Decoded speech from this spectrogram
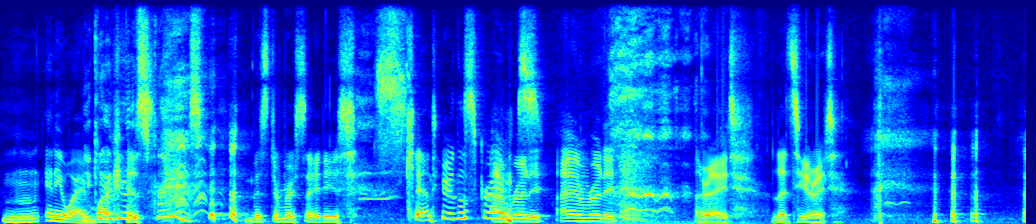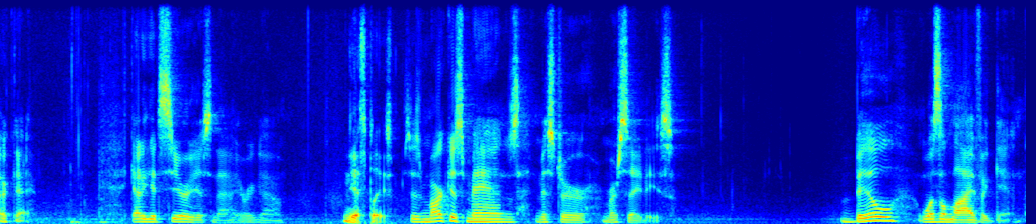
good. Anyway, You can't hear the Marcus, screams. Mr. Mercedes, can't hear the screams. I'm ready. I am ready. All right, let's hear it. Okay. Got to get serious now. Here we go. Yes, please. This is Marcus Mann's Mr. Mercedes. Bill was alive again.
